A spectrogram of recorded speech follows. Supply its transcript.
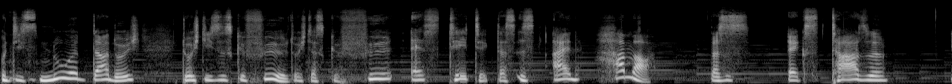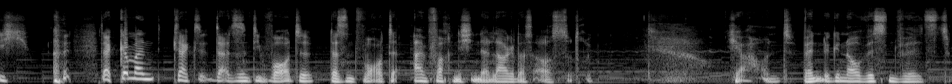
Und dies nur dadurch, durch dieses Gefühl, durch das Gefühl Ästhetik. Das ist ein Hammer. Das ist Ekstase. Ich da kann man, da sind die Worte, da sind Worte einfach nicht in der Lage, das auszudrücken. Ja, und wenn du genau wissen willst,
